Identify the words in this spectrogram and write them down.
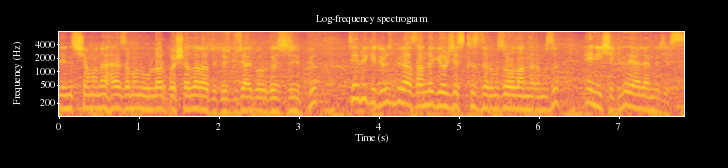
Deniz Şaman'a her zaman uğurlar, başarılar arz ediyoruz. Güzel bir organizasyon yapıyor. Tebrik ediyoruz. Birazdan da göreceğiz kızlarımızı, oğlanlarımızı en iyi şekilde değerlendireceğiz.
